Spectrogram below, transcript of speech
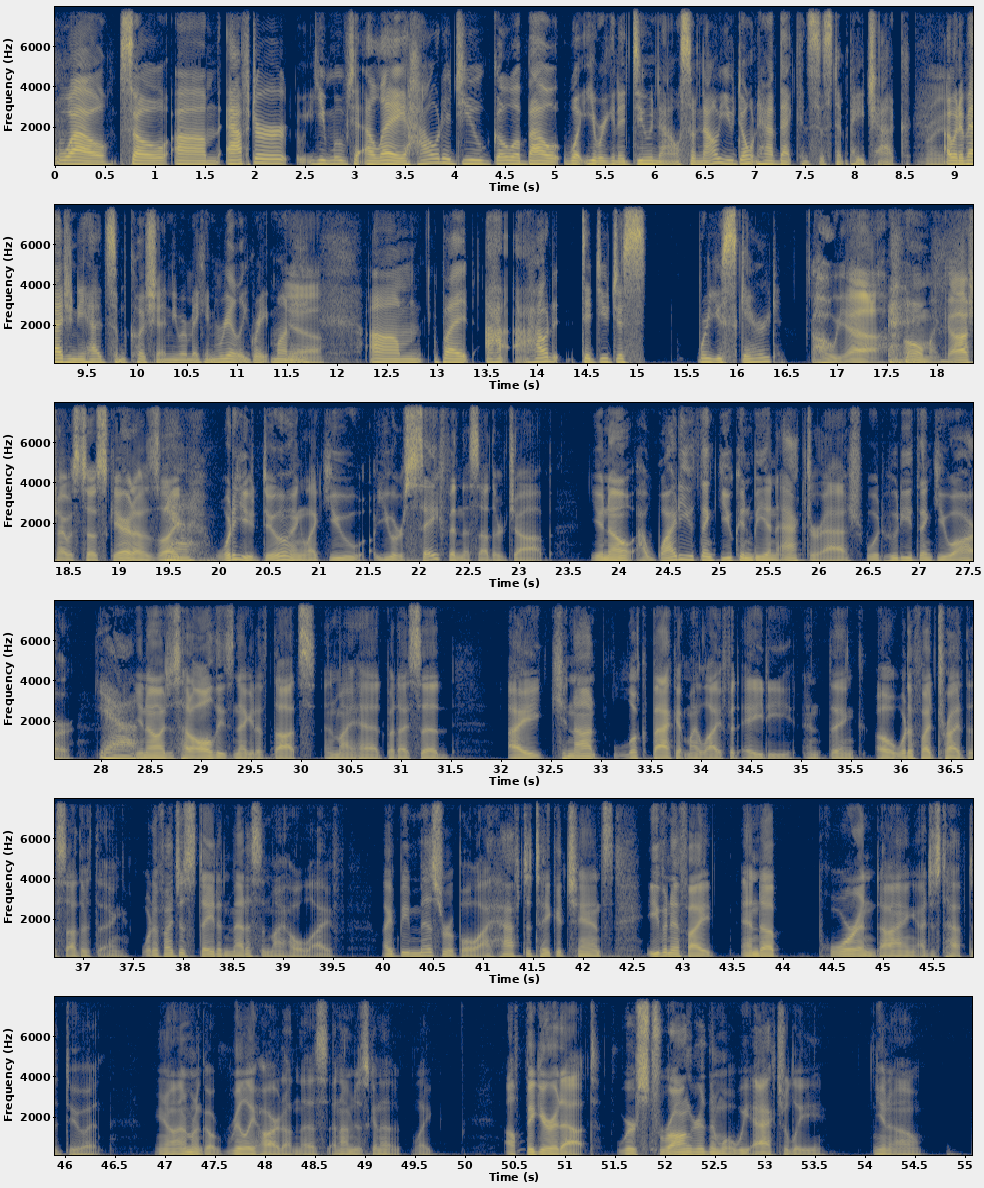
Wow. So um, after you moved to LA, how did you go about what you were going to do now? So now you don't have that consistent paycheck. right. I would imagine you had some cushion. You were making really great money. Yeah. Um, but h- how did, did you just? Were you scared? Oh yeah. Oh my gosh, I was so scared. I was like, Yeah. "What are you doing? Like you you are safe in this other job. You know, why do you think you can be an actor, Ash? What, who do you think you are? Yeah. You know, I just had all these negative thoughts in my head, but I said, I cannot look back at my life at 80 and think, oh, what if I tried this other thing? What if I just stayed in medicine my whole life? I'd be miserable. I have to take a chance. Even if I end up poor and dying, I just have to do it. You know, I'm going to go really hard on this and I'm just going to, like, I'll figure it out. We're stronger than what we actually, you know,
